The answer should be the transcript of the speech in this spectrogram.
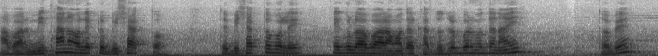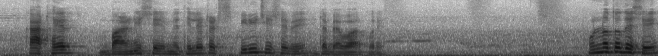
আবার মিথানল একটু বিষাক্ত। তো বিষাক্ত বলে এগুলো আবার আমাদের খাদ্যদ্রব্যের মধ্যে নাই, তবে কাঠের বার্নিশে মেথিলেটেড স্পিরিট হিসেবে এটা ব্যবহার করে। উন্নত দেশে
